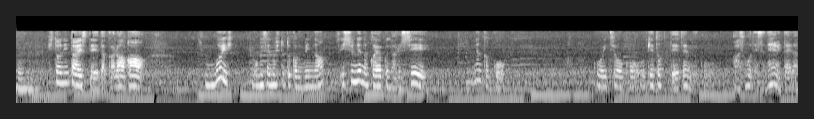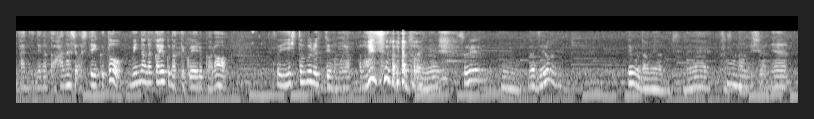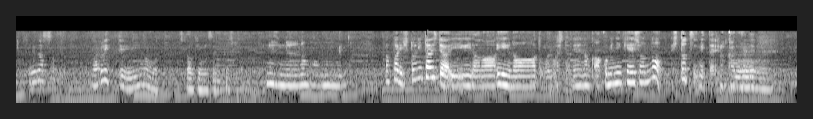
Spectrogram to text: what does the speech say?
人に対してだからかすごいお店の人とかもみんな一瞬で仲良くなるしなんかこうこう一応こう受け取って全部こうあそうですねみたいな感じでなんか話をしていくとみんな仲良くなってくれるからそういういい人ぶるっていうのもやっぱ大事だな確とかにね。それ、うん、がゼロでもダメなのしね。そうなんですよね。それが悪いっていうのも違う気もする確かですね。なんかうん。やっぱり人に対してはいいだないいなと思いましたね。なんかあコミュニケーションの一つみたいな感じで、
